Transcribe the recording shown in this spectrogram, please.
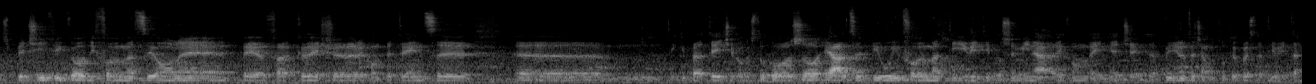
specifico di formazione per far crescere le competenze eh, chi partecipa a questo corso e altri più informativi tipo seminari, convegni eccetera. Quindi noi facciamo tutte queste attività.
